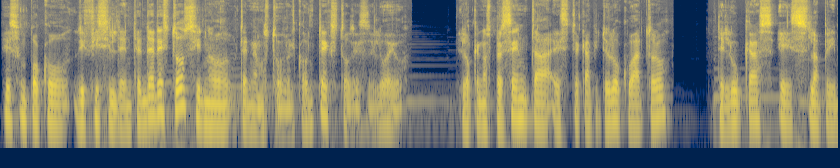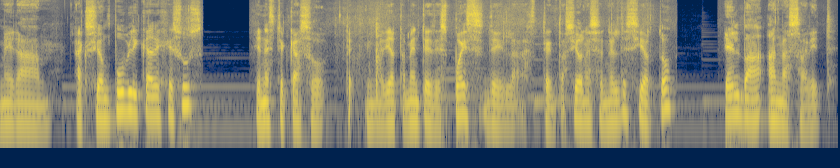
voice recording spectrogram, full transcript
Es un poco difícil de entender esto si no tenemos todo el contexto, desde luego. Lo que nos presenta este capítulo 4 de Lucas es la primera acción pública de Jesús, en este caso inmediatamente después de las tentaciones en el desierto, él va a Nazaret.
